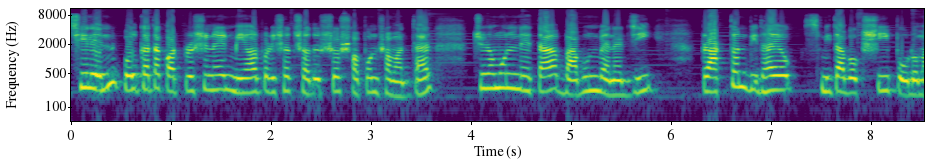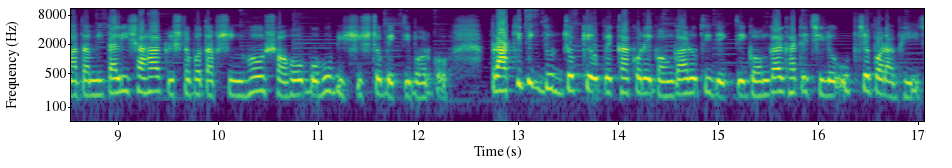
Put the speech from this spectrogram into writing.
ছিলেন কলকাতা কর্পোরেশনের মেয়র পরিষদ সদস্য স্বপন সমাদ্দার, তৃণমূল নেতা বাবুন ব্যানার্জি, প্রাক্তন বিধায়ক স্মিতা বক্সি, পৌরমাতা মিতালি সাহা, কৃষ্ণপ্রতাপ সিংহ সহ বহু বিশিষ্ট ব্যক্তিবর্গ। প্রাকৃতিক দুর্যোগকে উপেক্ষা করে গঙ্গা আরতি দেখতে গঙ্গার ঘাটে ছিল উপচে পড়া ভিড়।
